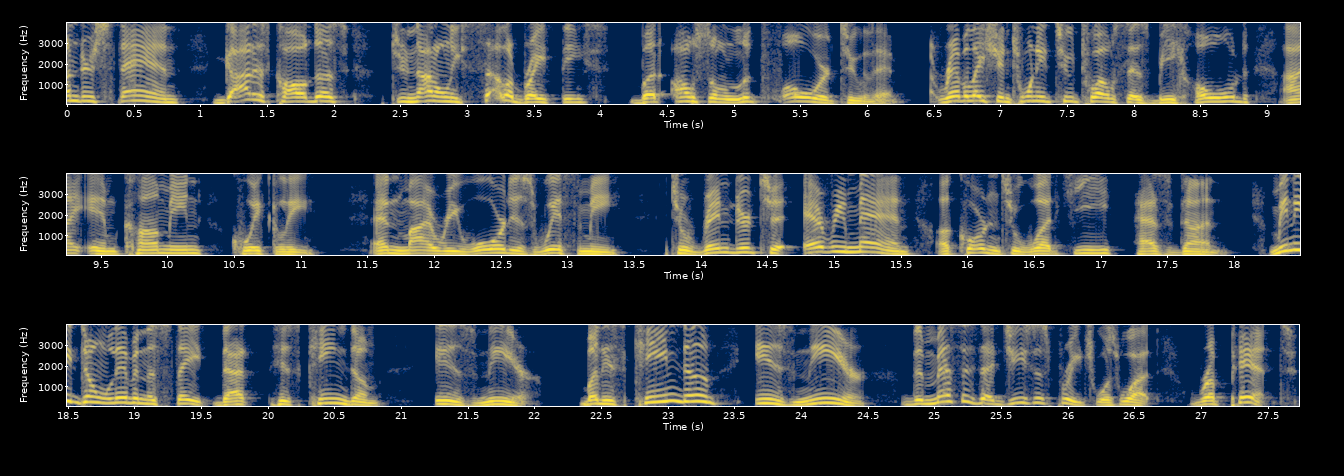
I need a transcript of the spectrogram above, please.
understand God has called us to not only celebrate these, but also look forward to them. Revelation 22 12 says, Behold, I am coming quickly, and my reward is with me to render to every man according to what he has done. Many don't live in the state that his kingdom is near, but his kingdom is near. The message that Jesus preached was what? Repent,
